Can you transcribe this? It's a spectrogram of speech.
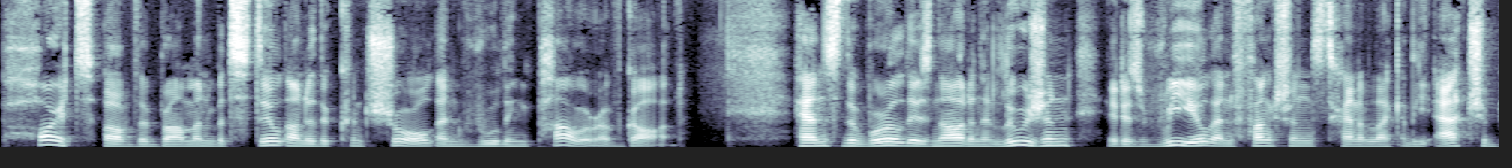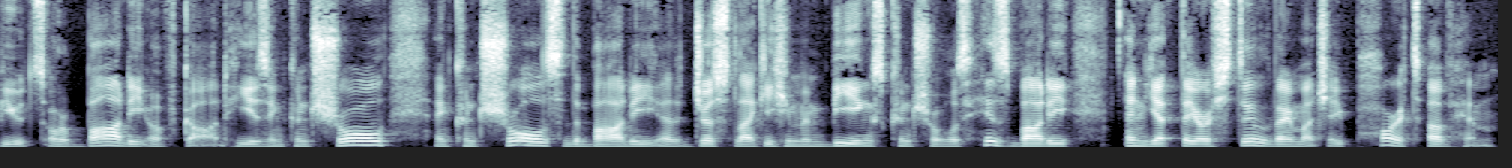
part of the Brahman, but still under the control and ruling power of God. Hence, the world is not an illusion, it is real and functions kind of like the attributes or body of God. He is in control and controls the body uh, just like a human being controls his body, and yet they are still very much a part of him.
